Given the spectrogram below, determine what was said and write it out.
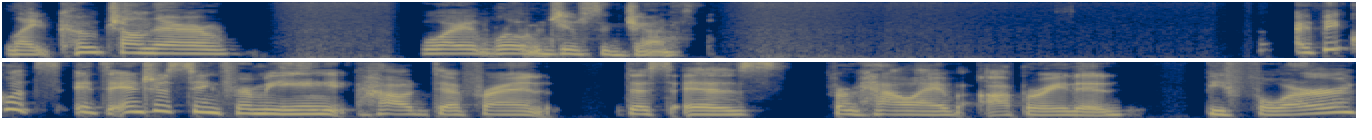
like coach on there, what what would you suggest? I think what's it's interesting for me how different this is from how I've operated before.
